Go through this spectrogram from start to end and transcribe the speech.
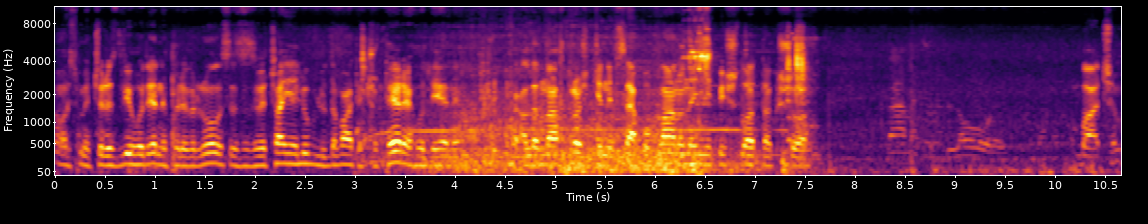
Ось ми через 2 години перевернулися. Зазвичай я люблю давати 4 години, але в нас трошки не все по плану нині пішло, так що бачимо.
